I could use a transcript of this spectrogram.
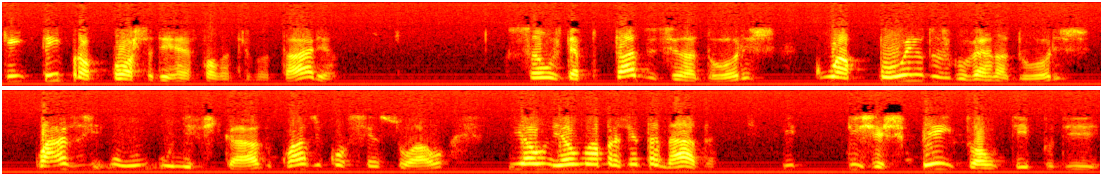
Quem tem proposta de reforma tributária são os deputados e senadores, com apoio dos governadores, quase unificado, quase consensual, e a União não apresenta nada. E diz respeito a um tipo de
